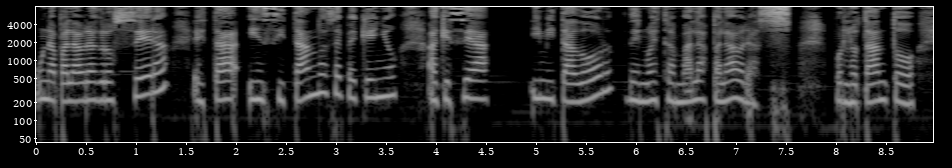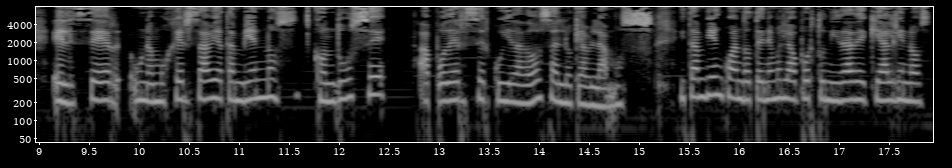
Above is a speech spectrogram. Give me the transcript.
una palabra grosera está incitando a ese pequeño a que sea imitador de nuestras malas palabras. Por lo tanto, el ser una mujer sabia también nos conduce a poder ser cuidadosa en lo que hablamos. Y también cuando tenemos la oportunidad de que alguien nos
